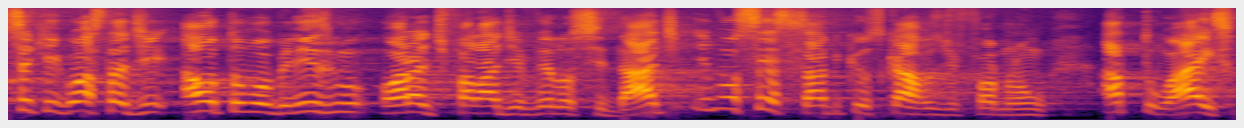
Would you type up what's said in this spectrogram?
você que gosta de automobilismo, hora de falar de velocidade e você sabe que os carros de Fórmula 1 atuais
